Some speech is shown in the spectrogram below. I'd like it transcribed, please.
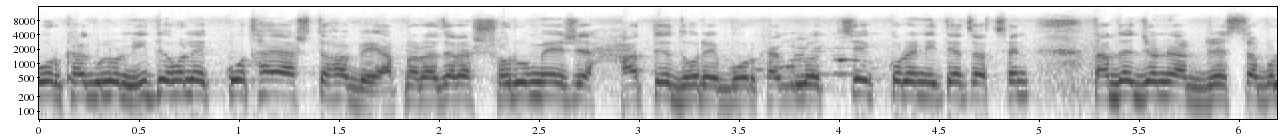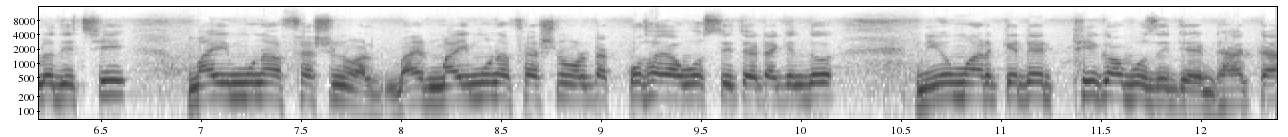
বোরখাগুলো নিতে হলে কোথায় আসতে হবে? আপনারা যারা শোরুমে এসে হাতে ধরে বোরখাগুলো চেক করে নিতে চাচ্ছেন, তাদের জন্য অ্যাড্রেসটা বলে দিচ্ছি Maimuna fashion world Maimuna fashion ওয়ার্ল্ডটা কোথায় অবস্থিত? এটা কিন্তু নিউ মার্কেটের ঠিক অপোজিটে ঢাকা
